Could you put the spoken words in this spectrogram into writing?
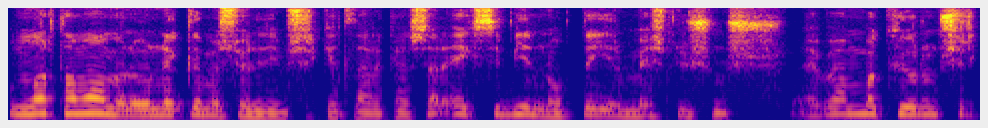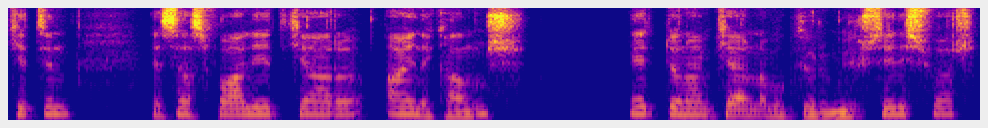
Bunlar tamamen örnekleme söylediğim şirketler arkadaşlar. Eksi 1.25 düşmüş. E ben bakıyorum şirketin esas faaliyet karı aynı kalmış. Net dönem karına bakıyorum yükseliş var.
